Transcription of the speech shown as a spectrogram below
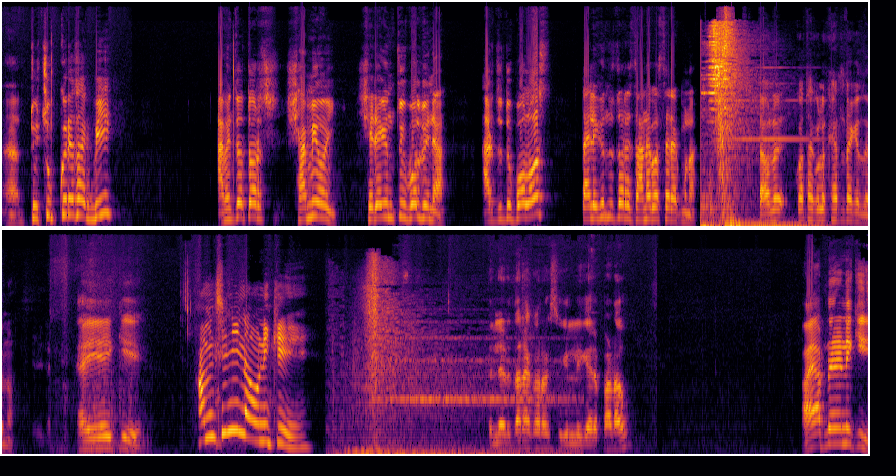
আহ, তুই চুপ করে থাকবি। আমি তো তোর স্বামী হই সেটা কিন্তু তুই বলবি না। আর যদি বলস তাহলে কিন্তু তোর জানে বাসায় রাখব না। তাহলে কথাগুলো খেয়াল থাকে যেন। এই এই কি? আমি চিনি না উনিকে তাহলে তারা করা সিগেল লিগে পাঠাও। আয় আপনার এনে কি?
